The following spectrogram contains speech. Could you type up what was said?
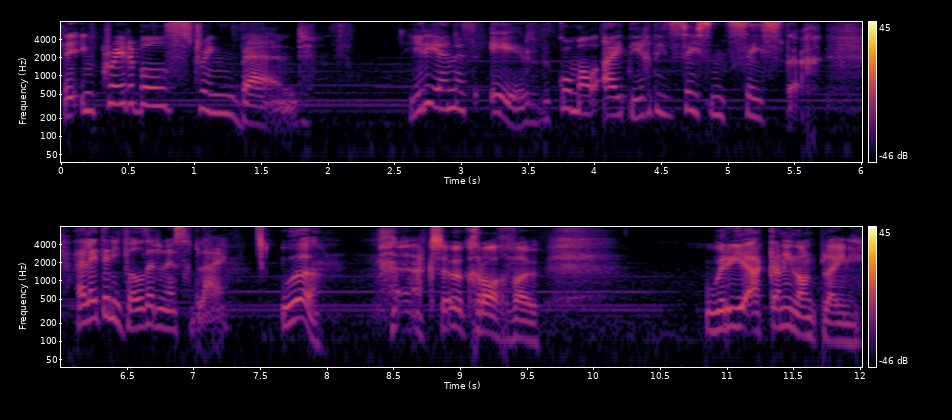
The Incredible String Band. Hierdie een is Air. Dit kom al uit 1966. Hulle het in die wildernis gebly. O, ek sou ook graag wou. Hoorie, ek kan nie lank bly nie.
